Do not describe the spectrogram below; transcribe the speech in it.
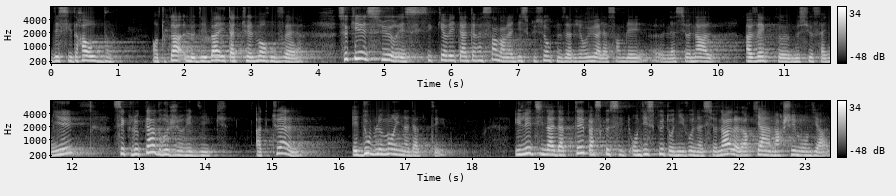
décidera au bout. En tout cas, le débat est actuellement rouvert. Ce qui est sûr et ce qui avait été intéressant dans la discussion que nous avions eue à l'Assemblée euh, nationale avec euh, M. Fagnier, c'est que le cadre juridique actuel est doublement inadapté. Il est inadapté parce qu'on discute au niveau national alors qu'il y a un marché mondial.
